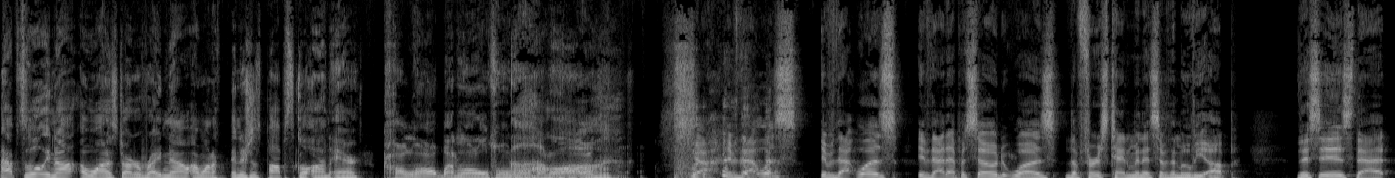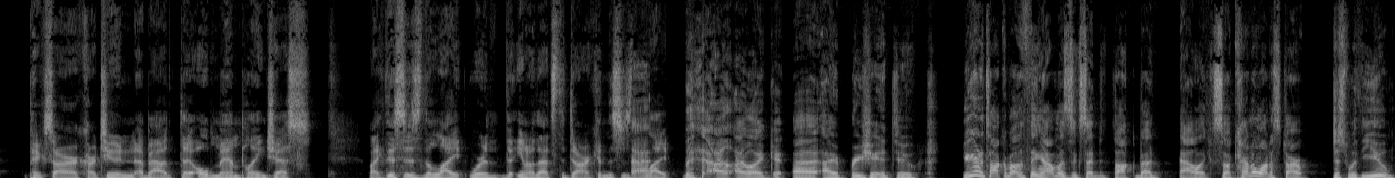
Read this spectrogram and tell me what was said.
absolutely not. I want to start it right now. I want to finish this popsicle on air. Hello, my little. yeah, if that was if that was if that episode was the first 10 minutes of the movie up, this is that Pixar cartoon about the old man playing chess. Like this is the light where the, you know that's the dark and this is the light. I, I like it. Uh, I appreciate it too. You're going to talk about the thing I was excited to talk about, Alex. So I kind of want to start just with you.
